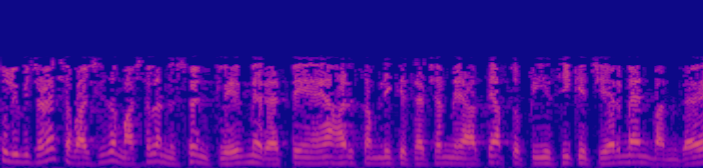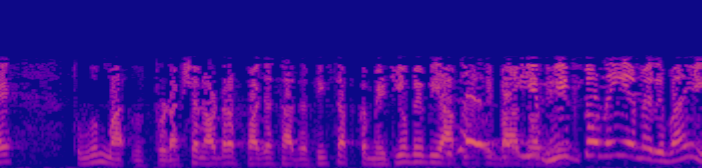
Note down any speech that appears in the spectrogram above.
سولی پہ چڑھائے شباشی سے ماشاء اللہ مسٹر انکلیو میں رہتے ہیں ہر اسمبلی کے سیشن میں آتے ہیں۔ اب تو پی ایس سی کے چیئرمین بن گئے تو وہ پروڈکشن آرڈر خواجہ سعد رفیق صاحب کمیٹیوں میں بھی آپ کی بات یہ بھیگ تو نہیں ہے میرے بھائی۔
